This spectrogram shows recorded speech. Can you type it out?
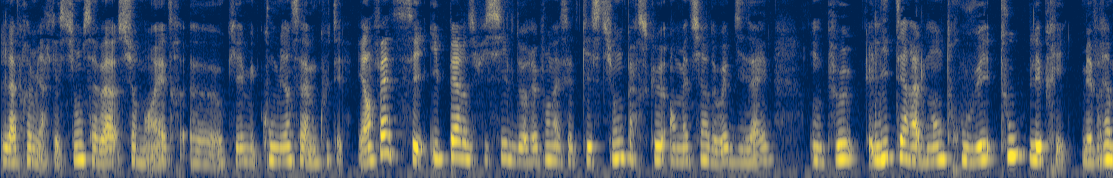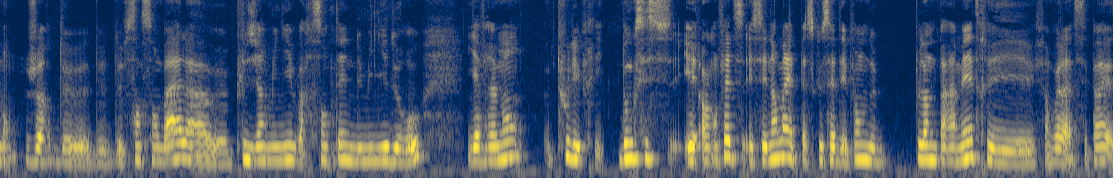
la première question, ça va sûrement être euh, ok, mais combien ça va me coûter? Et en fait, c'est hyper difficile de répondre à cette question parce que en matière de web design, on peut littéralement trouver tous les prix. Mais vraiment, genre de, 500 balles à euh, plusieurs milliers, voire centaines de milliers d'euros. Il y a vraiment tous les prix. Donc c'est en fait c'est normal parce que ça dépend de plein de paramètres et enfin voilà, c'est pas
